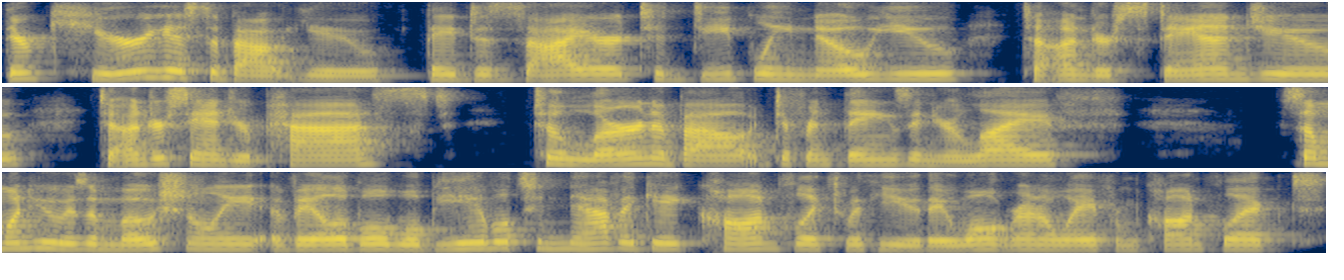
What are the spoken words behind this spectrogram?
They're curious about you. They desire to deeply know you, to understand you, to understand your past, to learn about different things in your life. Someone who is emotionally available will be able to navigate conflict with you. They won't run away from conflict.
